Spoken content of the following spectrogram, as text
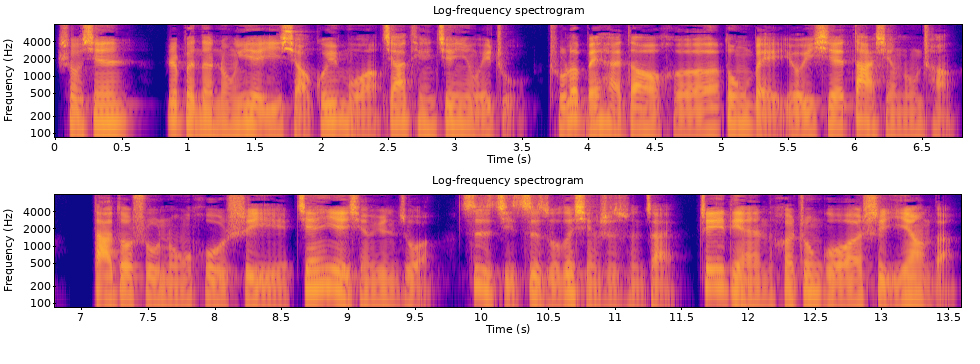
首先，日本的农业以小规模家庭经营为主，除了北海道和东北有一些大型农场，大多数农户是以兼业型运作、自给自足的形式存在。这一点和中国是一样的。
